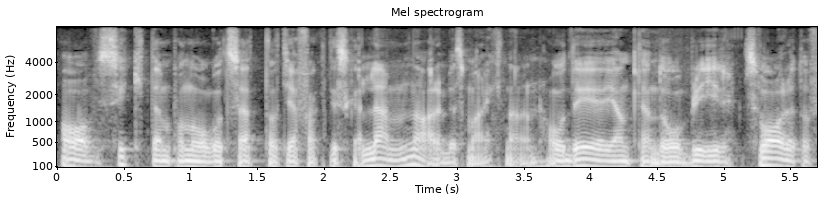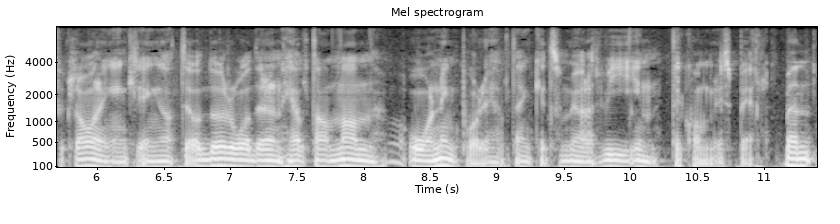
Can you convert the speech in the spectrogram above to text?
avsikten på något sätt att jag faktiskt ska lämna arbetsmarknaden. Och det egentligen då blir svaret och förklaringen kring att ja, då råder en helt annan ordning på det helt enkelt som gör att vi inte kommer i spel. Men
